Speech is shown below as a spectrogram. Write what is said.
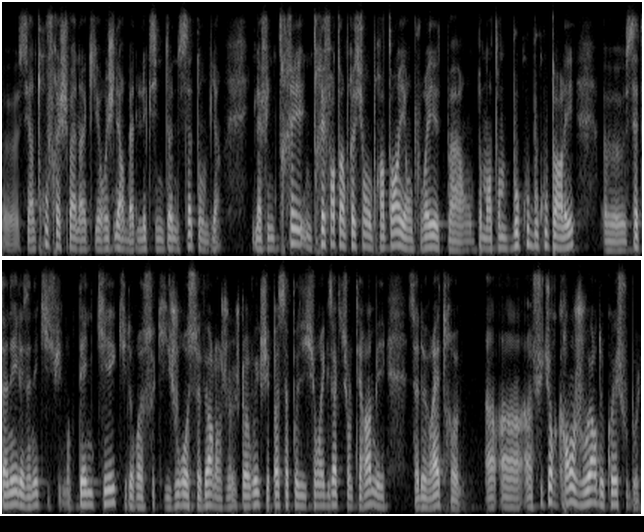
euh, c'est un true freshman hein, qui est originaire bah, de Lexington. Ça tombe bien. Il a fait une très, une très forte impression au printemps et on pourrait, bah, on en entendre beaucoup, beaucoup parler euh, cette année et les années qui suivent. Donc Denke qui, qui joue receveur. Alors je, je dois avouer que je n'ai pas sa position exacte sur le terrain, mais ça devrait être un, un, un futur grand joueur de college football.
